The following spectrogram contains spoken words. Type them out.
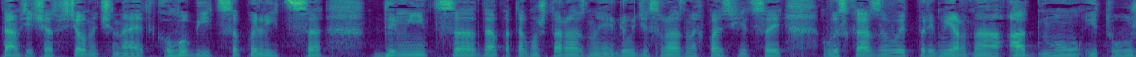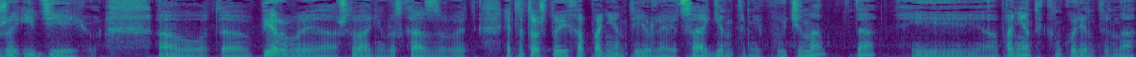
там сейчас все начинает клубиться, пылиться, дымиться, да, потому что разные люди с разных позиций высказывают примерно одну и ту же идею. А вот. Э, первое, что они высказывают, это то, что их оппоненты являются агентами Путина, да, и оппоненты, конкуренты на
